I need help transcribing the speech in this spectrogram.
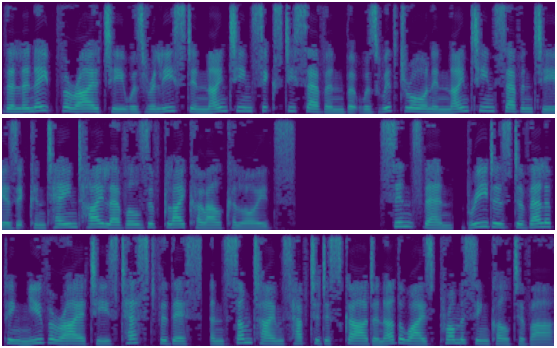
The Lenape variety was released in 1967 but was withdrawn in 1970 as it contained high levels of glycoalkaloids. Since then, breeders developing new varieties test for this, and sometimes have to discard an otherwise promising cultivar.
